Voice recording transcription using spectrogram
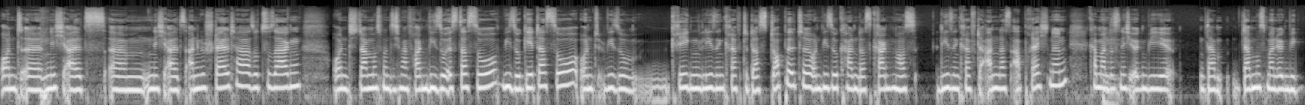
und äh, nicht als ähm, nicht als Angestellter sozusagen. Und da muss man sich mal fragen, wieso ist das so? Wieso geht das so? Und wieso kriegen Leasingkräfte das Doppelte? Und wieso kann das Krankenhaus Leasingkräfte anders abrechnen? Kann man das nicht irgendwie? Da, da muss man irgendwie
